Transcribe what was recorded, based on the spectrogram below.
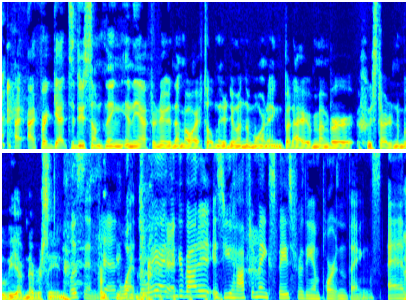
I, I forget to do something in the afternoon that my wife told me to do in the morning, but I remember who started a movie I've never seen. Listen, what the way I think about it is you have to make space for the important things. And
